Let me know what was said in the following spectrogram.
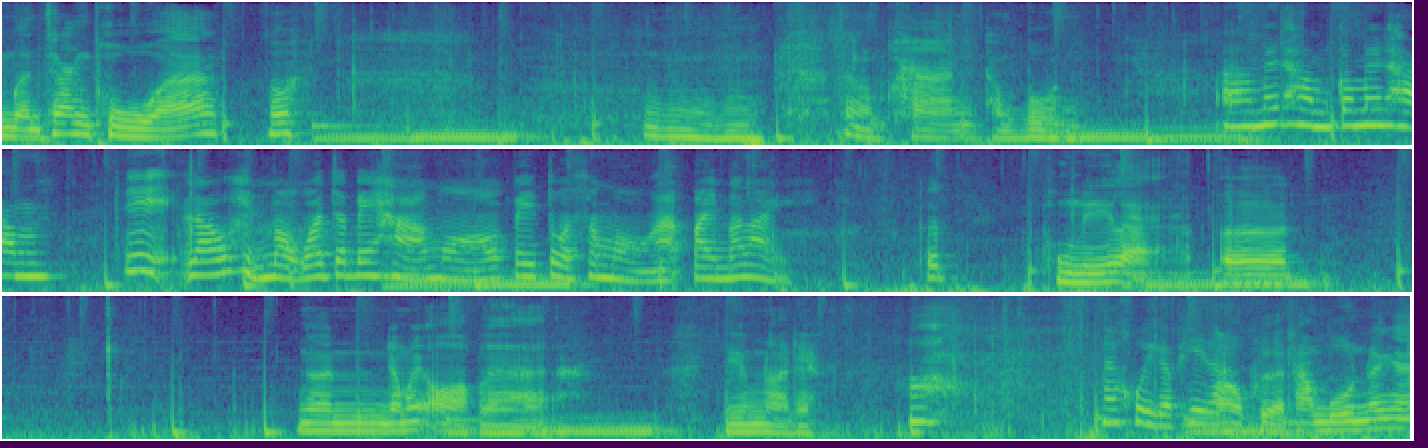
เหมือนช่างผัวโอ้ยอืมน่ารำคาญทำบุญ อ่าไม่ทำก็ไม่ทำนี่แล้วเห็นบอกว่าจะไปหาหมอไปตรวจสมองอะไปเมื่อไหร่ ก็พรุ่งนี้แหละ เออ เงินยังไม่ออกเลยอะยืมหน่อยเดียวไม่คุยกับพี่แล้วเอาเผื่อทำบุญด้วยไง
